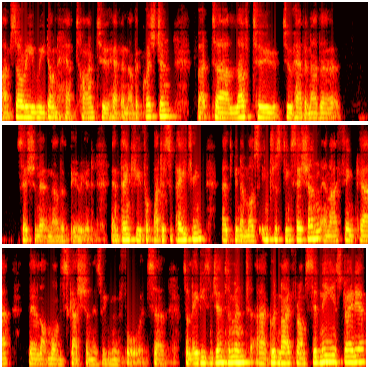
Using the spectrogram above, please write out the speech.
I'm sorry we don't have time to have another question but uh, love to to have another session at another period. And thank you for participating. It's been a most interesting session, and I think uh, there's a lot more discussion as we move forward. So, so ladies and gentlemen, uh, good night from Sydney, Australia,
